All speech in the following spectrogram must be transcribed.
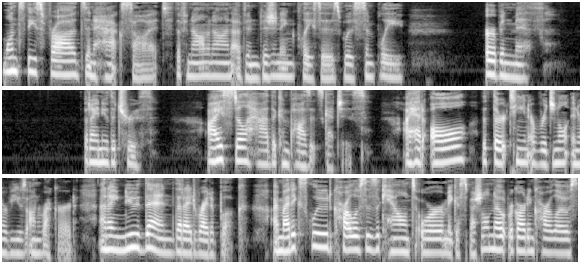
once these frauds and hacks saw it, the phenomenon of envisioning places was simply urban myth. But I knew the truth. I still had the composite sketches. I had all the 13 original interviews on record, and I knew then that I'd write a book. I might exclude Carlos's account or make a special note regarding Carlos.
